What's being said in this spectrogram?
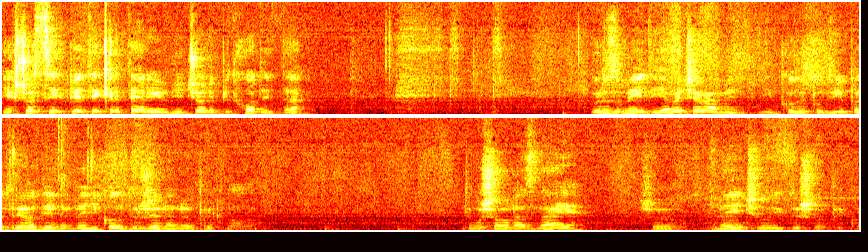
Якщо з цих п'яти критеріїв нічого не підходить, да, ви розумієте, я вечорами інколи по дві, по години, мене ніколи дружина не оприкнула. Тому що вона знає, що в неї чоловік душоопікун.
